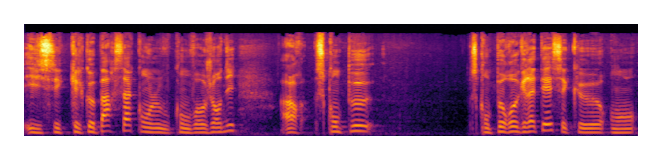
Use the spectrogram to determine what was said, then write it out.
Et c'est quelque part ça qu'on, voit aujourd'hui. Alors, ce qu'on peut, ce qu'on peut regretter, c'est qu'on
